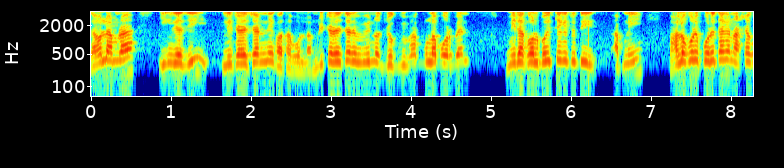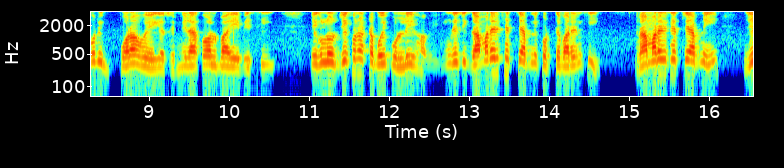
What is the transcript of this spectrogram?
তাহলে আমরা ইংরেজি লিটারেচার নিয়ে কথা বললাম। লিটারেচারের বিভিন্ন যোগ বিভাগগুলো পড়বেন। মিরাকল বই থেকে যদি আপনি ভালো করে পড়ে থাকেন, আশা করি পড়া হয়ে গেছে। মিরাকল বা এবিসি এগুলোর যে কোনো একটা বই পড়লেই হবে। ইংরেজি গ্রামারের ক্ষেত্রে আপনি করতে পারেন কি? গ্রামারের ক্ষেত্রে আপনি যে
